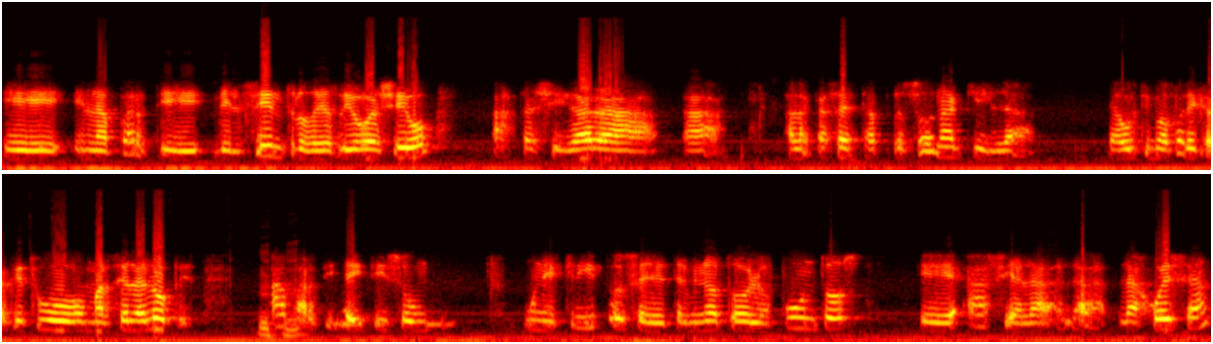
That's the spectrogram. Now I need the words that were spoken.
eh, en la parte del centro de Río Gallego hasta llegar a, a, la casa de esta persona, que es la, la última pareja que tuvo Marcela López. A partir de ahí se hizo un, un escrito, se determinó todos los puntos eh, hacia la, la, jueza,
